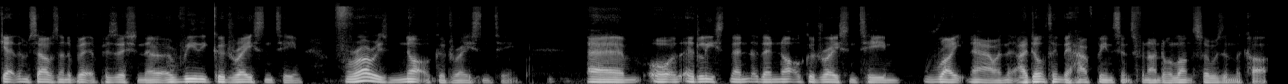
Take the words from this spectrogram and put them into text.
get themselves in a better position. They're a really good racing team. Ferrari's not a good racing team, um, or at least they're, they're not a good racing team right now, and I don't think they have been since Fernando Alonso was in the car.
